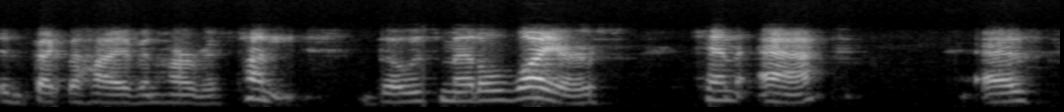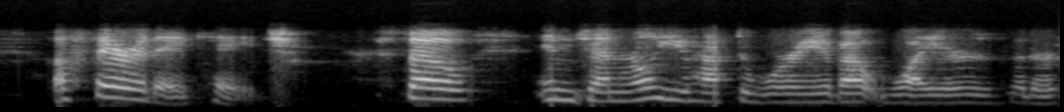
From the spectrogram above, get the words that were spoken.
inspect the hive and harvest honey. Those metal wires can act as a Faraday cage. So in general, you have to worry about wires that are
